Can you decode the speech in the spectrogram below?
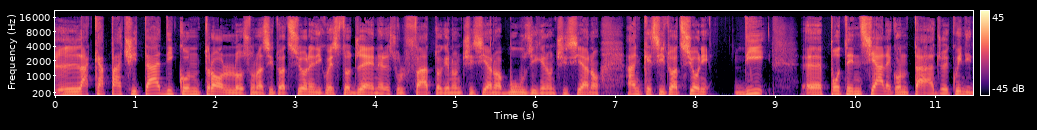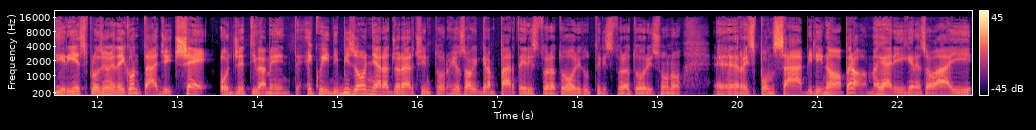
la capacità di controllo su una situazione di questo genere, sul fatto che non ci siano abusi, che non ci siano anche situazioni di eh, potenziale contagio e quindi di riesplosione dei contagi c'è oggettivamente e quindi bisogna ragionarci intorno. Io so che gran parte dei ristoratori, tutti i ristoratori sono eh, responsabili, no? Però magari, che ne so, hai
